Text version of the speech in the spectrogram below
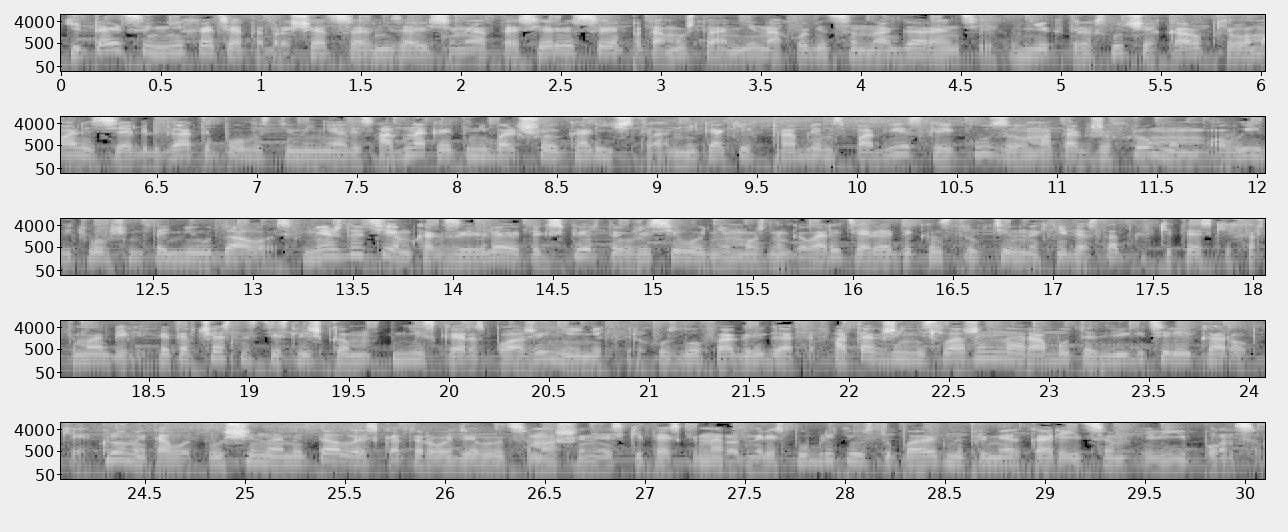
Китайцы не хотят обращаться в независимые автосервисы, потому что они находятся на гарантии. В некоторых случаях коробки ломались и агрегаты полностью менялись, однако это небольшое количество, никаких проблем проблем с подвеской и кузовом, а также хромом выявить, в общем-то, не удалось. Между тем, как заявляют эксперты, уже сегодня можно говорить о ряде конструктивных недостатках китайских автомобилей. Это, в частности, слишком низкое расположение некоторых узлов и агрегатов, а также неслаженная работа двигателей и коробки. Кроме того, толщина металла, из которого делаются машины из Китайской Народной Республики, уступают, например, корейцам или японцам.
